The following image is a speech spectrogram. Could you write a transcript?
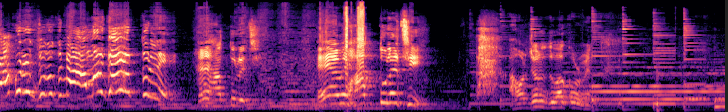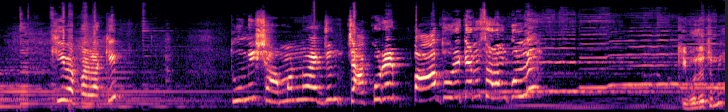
চাকরের জন্য তুমি আমার গায়ে হাত তুললে? হ্যাঁ হাত তুলেছি। হ্যাঁ আমি হাত তুলেছি। আমার জন্য দোয়া করবেন। কি ব্যাপার রাকিব? তুমি সামান্য একজন চাকরের পা ধরে কেন সালাম করলে? কি বলে তুমি?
